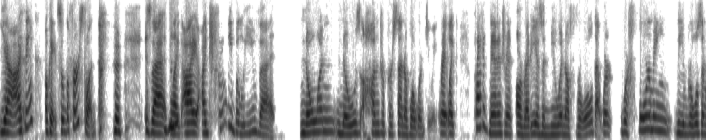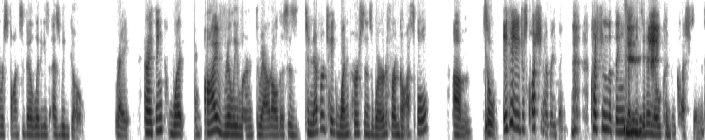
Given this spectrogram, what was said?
Yeah, I think okay, so the first one is that mm-hmm. like I I truly believe that no one knows a hundred percent of what we're doing, right? Like product management already is a new enough role that we're we're forming the roles and responsibilities as we go, right? And I think what I've really learned throughout all this is to never take one person's word for a gospel. Um, so, AKA, just question everything. question the things that you didn't know could be questioned.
